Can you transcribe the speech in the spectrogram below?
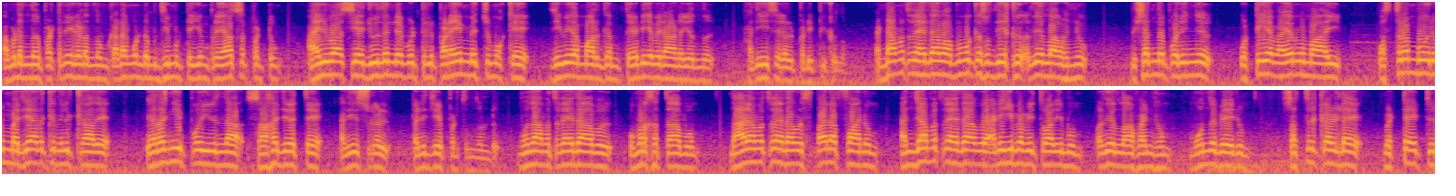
തങ്ങളാണല്ലോ അവിടുന്ന് പട്ടിണി കിടന്നും കടം കൊണ്ട് ബുദ്ധിമുട്ടിയും പ്രയാസപ്പെട്ടും അയൽവാസിയ ജൂതന്റെ വീട്ടിൽ പണയം വെച്ചുമൊക്കെ ജീവിതമാർഗം തേടിയവരാണ് എന്ന് ഹദീസുകൾ പഠിപ്പിക്കുന്നു. രണ്ടാമത്തെ നേതാവ് അബൂബക്കർ സുദ്ദീഖ് റളിയല്ലാഹു വിശന്ന് പൊരിഞ്ഞ് ഒട്ടിയ വയറുമായി വസ്ത്രം പോലും മര്യാദയ്ക്ക് നിൽക്കാതെ ഇറങ്ങിപ്പോയിരുന്ന സാഹചര്യത്തെ ഹദീസുകൾ പരിചയപ്പെടുത്തുന്നുണ്ട്. മൂന്നാമത്തെ നേതാവ് ഉമർ ഖത്താബും നാലാമത്തെ നേതാവ് ഉസ്മാൻ അഫ്വാനും അഞ്ചാമത്തെ നേതാവ് അലീബ് അബി ത്വാലിബും റളിയല്ലാഹു അൻഹും മൂന്ന് പേരും ശത്രുക്കളുടെ വെട്ടേറ്റ്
